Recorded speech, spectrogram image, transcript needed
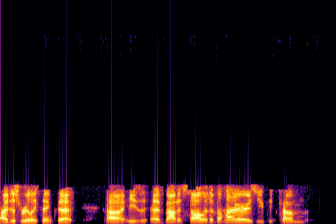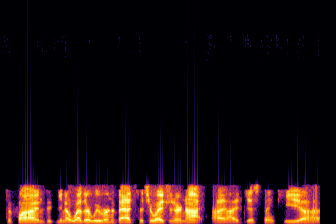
I just really think that uh, he's about as solid of a hire as you could come to find. You know, whether we were in a bad situation or not, I, I just think he. uh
